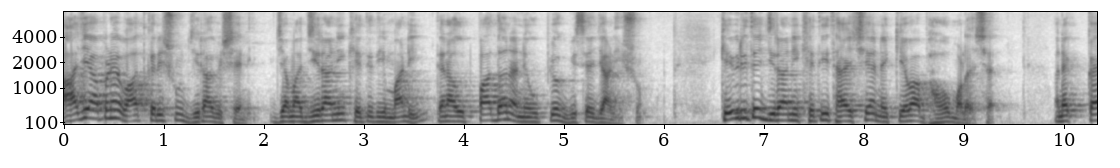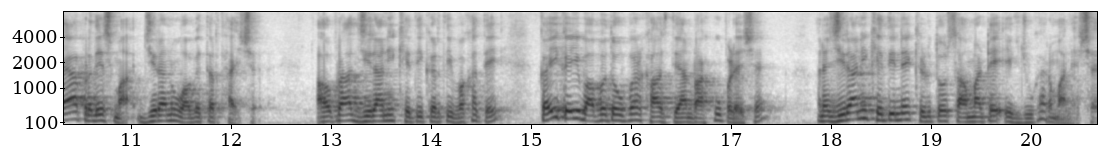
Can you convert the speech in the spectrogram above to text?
આજે આપણે વાત કરીશું જીરા વિશેની, જેમાં જીરાની ખેતીથી માંડી તેના ઉત્પાદન અને ઉપયોગ વિશે જાણીશું. કેવી રીતે જીરાની ખેતી થાય છે અને કેવા ભાવો મળે છે? અને કયા પ્રદેશમાં જીરાનું વાવેતર થાય છે? આ ઉપરાંત જીરાની ખેતી કરતી વખતે કઈ કઈ બાબતો ઉપર ખાસ ધ્યાન રાખવું પડે છે? અને જીરાની ખેતીને ખેડૂતો શા માટે એક જુગાર માને છે?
